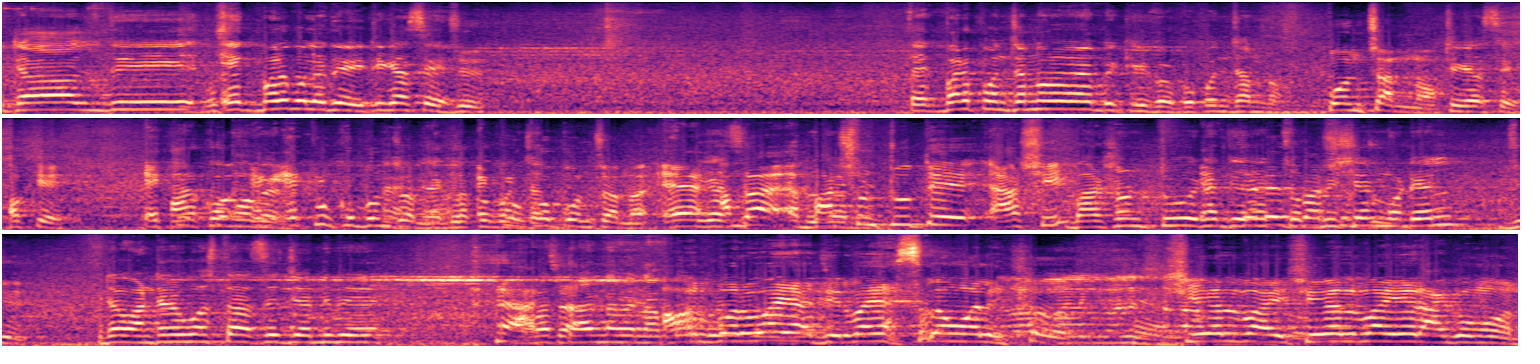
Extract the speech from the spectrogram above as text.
এটা যদি একবারে বলে দেই ঠিক আছে? জি, একবারে পঞ্চান্ন টাকা বিক্রি করব পঞ্চান্ন। পঞ্চান্ন। ঠিক আছে। ওকে আমরা ভার্সন টুতে আসি। ভার্সন টু এটা হাজার চব্বিশের মডেল এটা ওয়ান্টের অবস্থা আছে যে আচ্ছা আমার বড় ভাই আজির ভাই আসসালামু আলাইকুম। শিয়াল ভাই শিয়াল ভাই এর আগমন।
